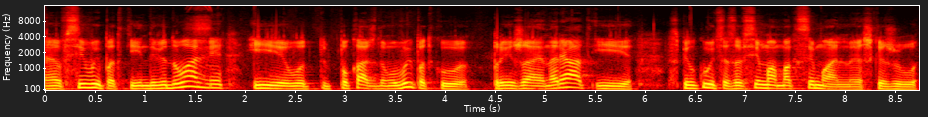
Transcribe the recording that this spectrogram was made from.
е, всі випадки індивідуальні, і от по кожному випадку приїжджає наряд і спілкується за всіма максимально, я ж кажу.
